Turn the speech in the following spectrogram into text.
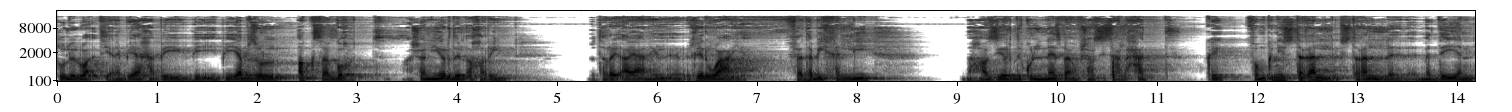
طول الوقت يعني بي بي بيبذل أقصى جهد عشان يرضي الآخرين بطريقة يعني غير واعية. فده بيخليه عاوز يرضي كل الناس بقى مش عاوز يسأل حد. أوكي. فممكن يستغل يستغل ماديا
